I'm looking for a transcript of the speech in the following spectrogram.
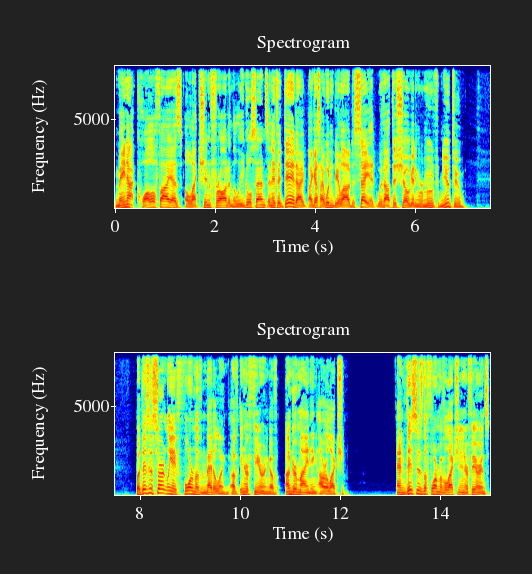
may not qualify as election fraud in the legal sense. And if it did, I, I, guess I wouldn't be allowed to say it without this show getting removed from YouTube. But this is certainly a form of meddling, of interfering, of undermining our election. And this is the form of election interference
